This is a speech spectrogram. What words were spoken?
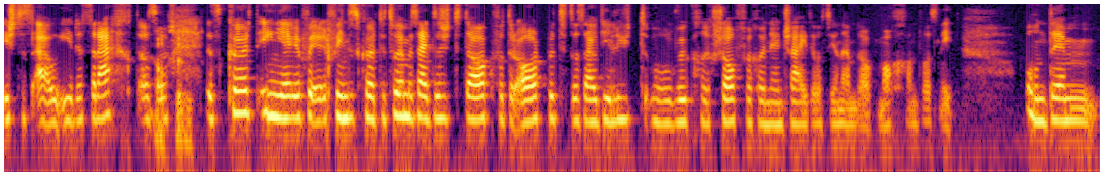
ist das auch ihr Recht. Also Absolut. es gehört irgendwie, ich finde, es gehört dazu, wenn man sagt, das ist der Tag von der Arbeit, dass auch die Leute, die wirklich arbeiten, können entscheiden, was sie an diesem Tag machen und was nicht. Und ähm,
